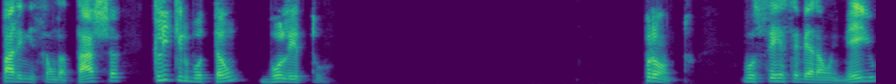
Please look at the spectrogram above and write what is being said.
Para emissão da taxa, clique no botão Boleto. Pronto! Você receberá um e-mail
